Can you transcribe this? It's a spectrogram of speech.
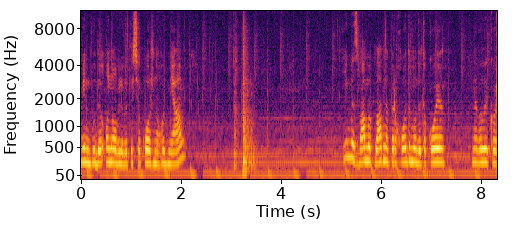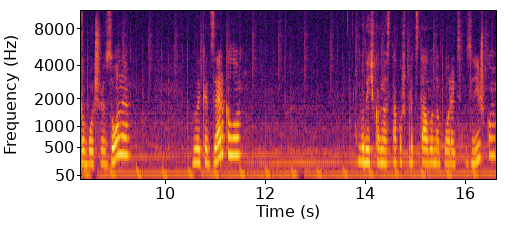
Він буде оновлюватися кожного дня. І ми з вами плавно переходимо до такої невеликої робочої зони. Велике дзеркало. Водичка в нас також представлена поряд з ліжком.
